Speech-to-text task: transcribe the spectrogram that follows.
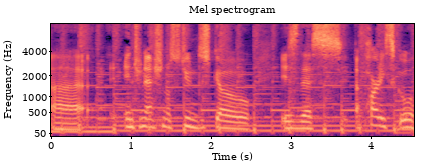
uh, international students go? Is this a party school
